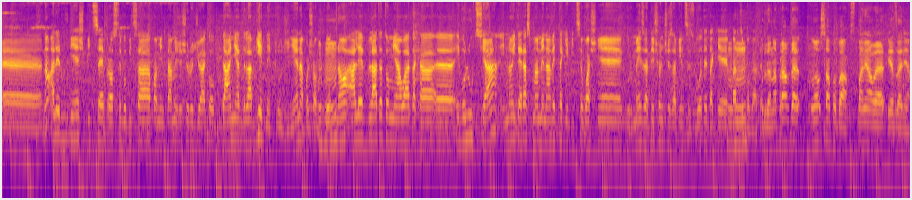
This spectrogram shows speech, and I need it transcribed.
Eee, no ale również pizzę proste, bo pizza pamiętamy, że się rodziła jako dania dla biednych ludzi, nie? Na początku. Mhm. No ale w lata to miała taka e, ewolucja, no i teraz mamy nawet takie pizze właśnie gourmet za 1000 czy za 500 zł, takie bardzo Mhm. bogate. Kurde, naprawdę, no szapoba, wspaniałe jedzenie.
